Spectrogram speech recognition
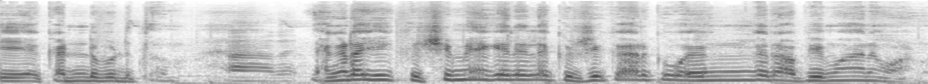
ഈ കണ്ടുപിടുത്തം? ഞങ്ങളുടെ ഈ കൃഷി മേഖലയിലെ കൃഷിക്കാർക്ക് ഭയങ്കര അഭിമാനമാണ്.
